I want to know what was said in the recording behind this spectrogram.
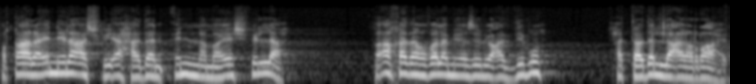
فقال إني لا أشفي أحدا إنما يشفي الله. فأخذه فلم يزل يعذبه حتى دل على الراهب.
